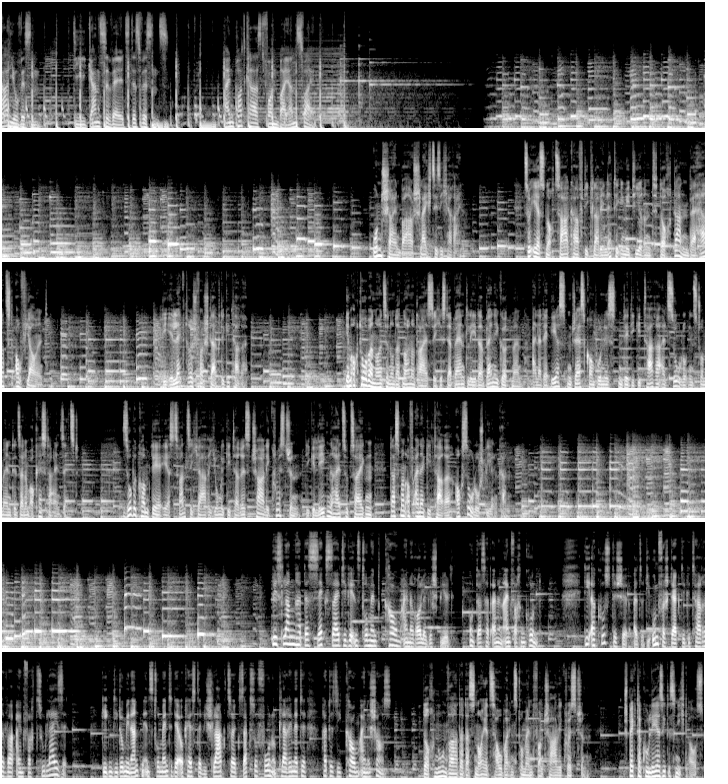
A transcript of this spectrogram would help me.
Radiowissen. Die ganze Welt des Wissens. Ein Podcast von Bayern 2. Unscheinbar schleicht sie sich herein. Zuerst noch zaghaft die Klarinette imitierend, doch dann beherzt aufjaulend. Die elektrisch verstärkte Gitarre. Im Oktober 1939 ist der Bandleader Benny Goodman einer der ersten Jazzkomponisten, der die Gitarre als Soloinstrument in seinem Orchester einsetzt. So bekommt der erst 20 Jahre junge Gitarrist Charlie Christian die Gelegenheit zu zeigen, dass man auf einer Gitarre auch Solo spielen kann. Bislang hat das sechsseitige Instrument kaum eine Rolle gespielt. Und das hat einen einfachen Grund. Die akustische, also die unverstärkte Gitarre war einfach zu leise. Gegen die dominanten Instrumente der Orchester wie Schlagzeug, Saxophon und Klarinette hatte sie kaum eine Chance. Doch nun war da das neue Zauberinstrument von Charlie Christian. Spektakulär sieht es nicht aus.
